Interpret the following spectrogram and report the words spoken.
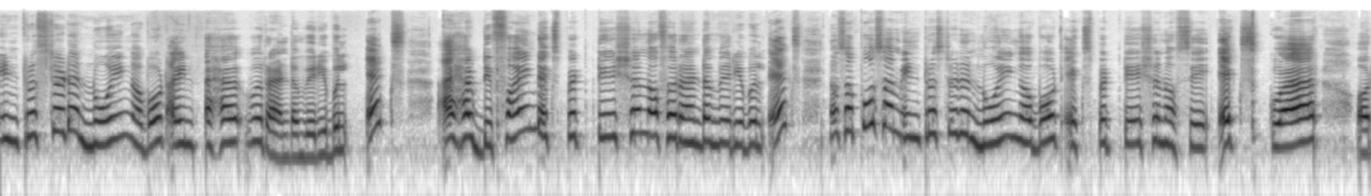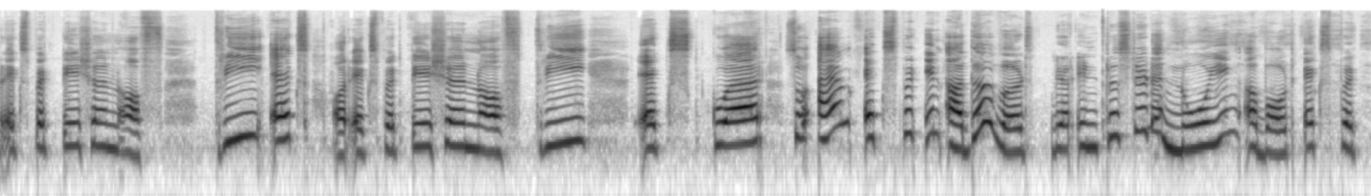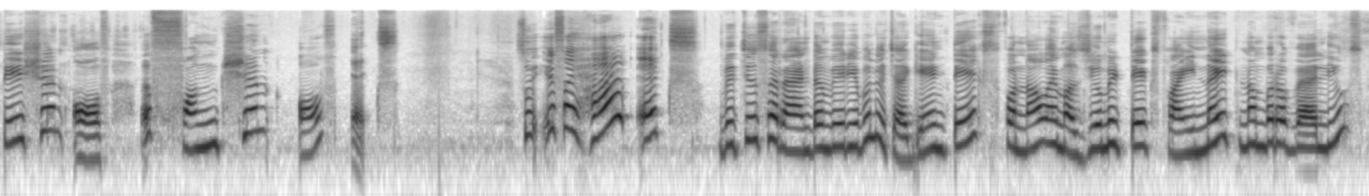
Interested in knowing about I, I have a random variable x, I have defined expectation of a random variable x. Now, suppose I am interested in knowing about expectation of say x square or expectation of 3x or expectation of 3x square. So, I am expect in other words we are interested in knowing about expectation of a function of x. So, if I have x which is a random variable which again takes for now I am assuming it takes finite number of values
